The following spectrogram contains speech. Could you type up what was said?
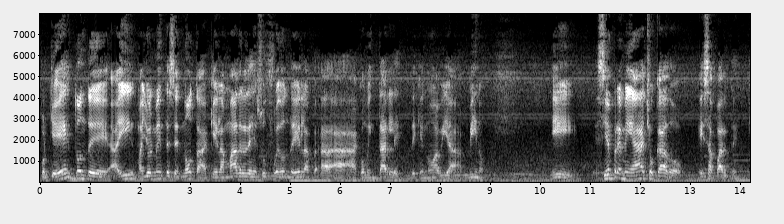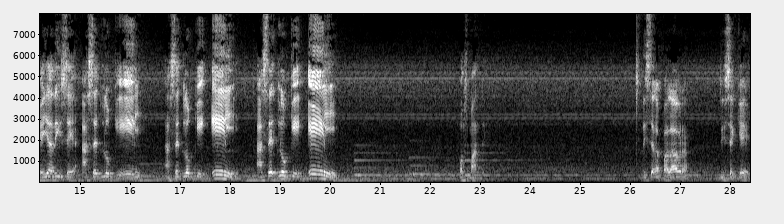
porque es donde ahí mayormente se nota que la madre de Jesús fue donde él a, comentarle de que no había vino. Y siempre me ha chocado esa parte que ella dice, haced lo que él, haced lo que él, haced lo que él os mande. Dice la palabra, dice que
